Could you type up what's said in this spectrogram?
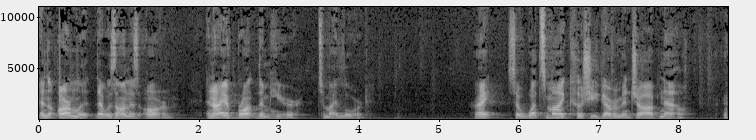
and the armlet that was on his arm, and I have brought them here to my Lord. Right? So, what's my cushy government job now?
